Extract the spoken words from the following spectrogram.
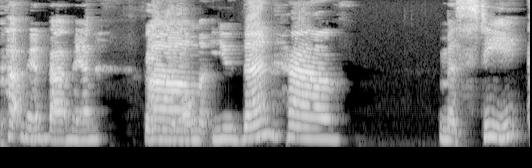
Batman, Batman. Um, you then have Mystique,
